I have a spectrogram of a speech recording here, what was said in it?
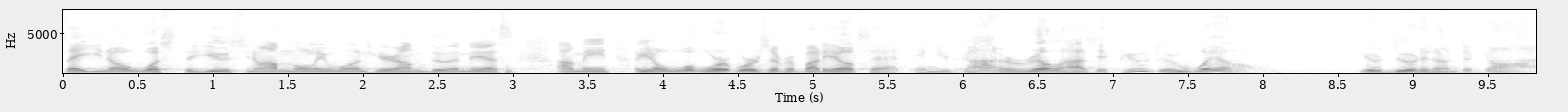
say, you know, what's the use? You know, I'm the only one here. I'm doing this. I mean, you know, where, where's everybody else at? And you got to realize if you do well, you're doing it unto God.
